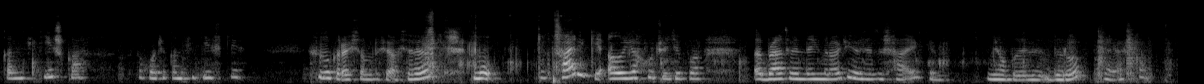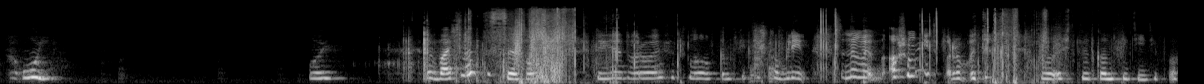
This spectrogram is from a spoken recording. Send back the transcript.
Конфетішка. Хто хоче конфетішки. Ну, коротше, там дофіга всього. Ну, тут шарики, але я хочу, типу, брати на день народження взяти шарики. У нього буде дуро, сережка. Ой! Ой! Ви бачили, як це сипало? Ти я дворовий фітло, конфетішка, блін. Це не видно. А що мені тепер робити? Ну, ось тут конфеті, типу.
